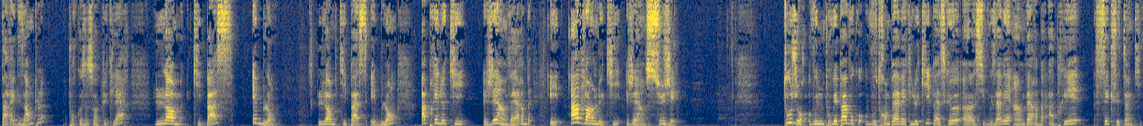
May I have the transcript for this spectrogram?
par exemple, pour que ce soit plus clair, l'homme qui passe est blond l'homme qui passe est blond. Après le qui, j'ai un verbe. Et avant le qui, j'ai un sujet. Toujours, vous ne pouvez pas vous, tromper avec le qui parce que euh, si vous avez un verbe après, c'est que c'est un qui.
